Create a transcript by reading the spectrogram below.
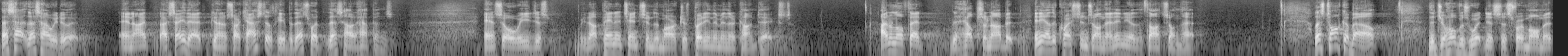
That's how, that's how we do it. And I, I say that kind of sarcastically, but that's, what, that's how it happens. And so we just, we're not paying attention to the markers, putting them in their context. I don't know if that helps or not, but any other questions on that? Any other thoughts on that? Let's talk about the Jehovah's Witnesses for a moment.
